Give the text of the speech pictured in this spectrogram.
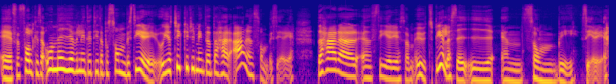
eh, för folk är såhär, åh nej jag vill inte titta på zombieserier. Och jag tycker typ inte att det här är en zombieserie. Det här är en serie som utspelar sig i en zombieserie.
